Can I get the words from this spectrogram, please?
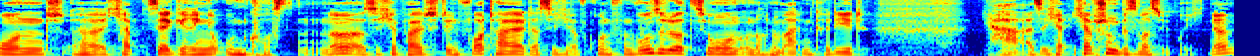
und äh, ich habe sehr geringe Unkosten. Ne? Also ich habe halt den Vorteil, dass ich aufgrund von Wohnsituation und auch einem alten Kredit, ja, also ich habe ich hab schon ein bisschen was übrig. Ne?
